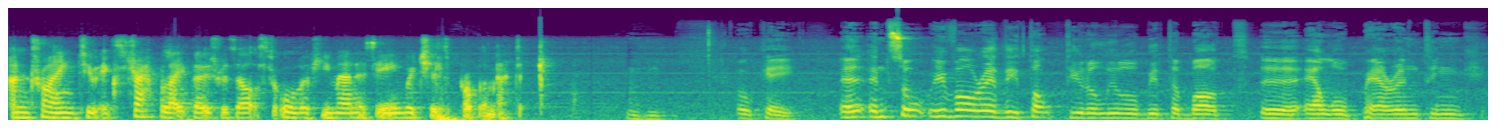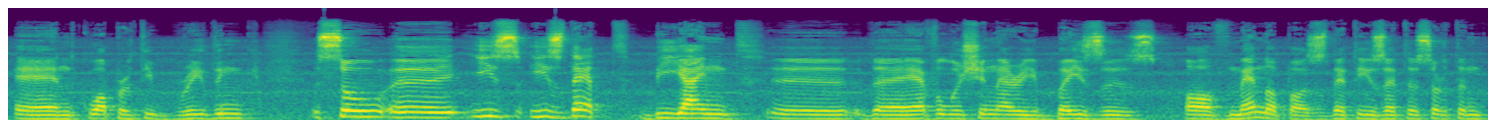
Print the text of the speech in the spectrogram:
and trying to extrapolate those results to all of humanity, which is problematic. Mm-hmm. Okay. Uh, and so we've already talked here a little bit about uh, alloparenting and cooperative breeding. So uh, is is that behind uh, the evolutionary basis of menopause? That is, at a certain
